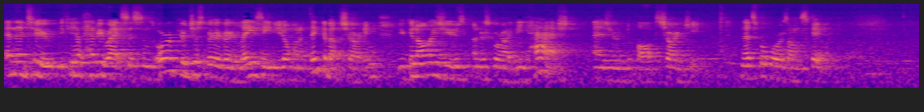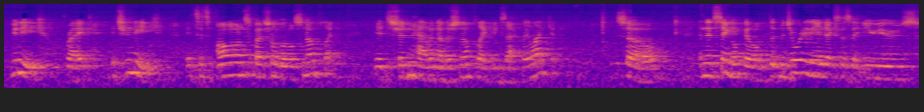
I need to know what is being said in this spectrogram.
And then two, if you have heavy write systems, or if you're just very, very lazy and you don't want to think about sharding, you can always use underscore ID hash as your default shard key. And that's for horizontal scaling. Unique, right? It's unique. It's its own special little snowflake. It shouldn't have another snowflake exactly like it. So, and then single field, the majority of the indexes that you use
